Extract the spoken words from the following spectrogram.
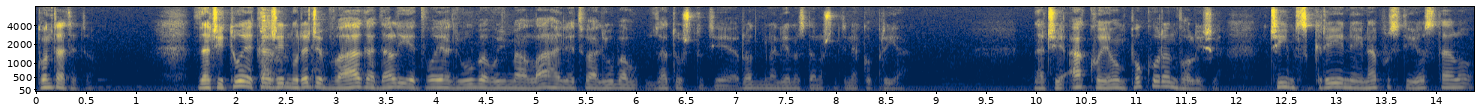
Kontate to. Znači, to je, kaže Ibnu Ređeb, vaga da li je tvoja ljubav u ime Allaha ili je tvoja ljubav zato što ti je rodbina ili jednostavno što ti neko prija. Znači, ako je on pokoran, voliš ga. Čim skrene i napusti i ostalo,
